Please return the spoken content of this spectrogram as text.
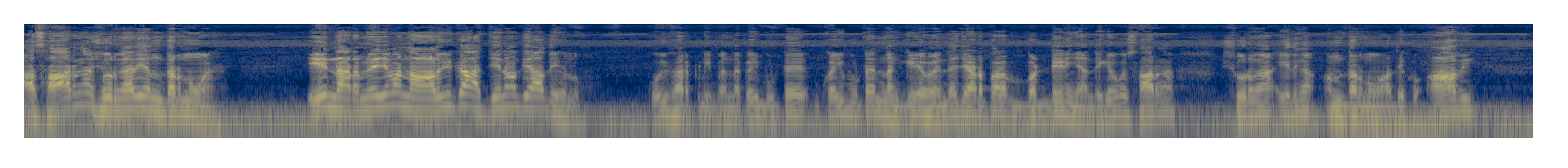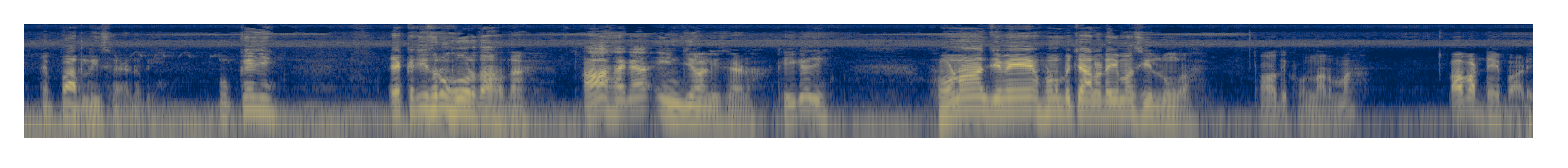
ਆਹ ਸਾਰੀਆਂ ਛੁਰੀਆਂ ਦੇ ਅੰਦਰ ਨੂੰ ਆ। ਇਹ ਨਰਮੇ ਜਿਵੇਂ ਨਾਲ ਵੀ ਘਾਸ ਜੇ ਨਾ ਤੇ ਆਹ ਦੇਖ ਲਓ। ਕੋਈ ਫ਼ਰਕ ਨਹੀਂ ਪੈਂਦਾ। ਕਈ ਬੂਟੇ ਕਈ ਬੂਟੇ ਨੰਗੇ ਹੋ ਜਾਂਦੇ ਜੜ ਪਰ ਵੱਡੇ ਨਹੀਂ ਜਾਂਦੇ, ਕਿਉਂਕਿ ਸਾਰੀਆਂ ਛੁਰੀਆਂ ਇਹਦੀਆਂ ਅੰਦਰ ਨੂੰ ਆ, ਦੇਖੋ ਆਹ ਵੀ ਤੇ ਪਰਲੀ ਸਾਈਡ ਵੀ। ਓਕੇ ਜੀ? ਇੱਕ ਚੀਜ਼ ਤੁਹਾਨੂੰ ਹੋਰ ਦੱਸਦਾ। ਆਹ ਹੈਗਾ ਇੰਜਨ ਵਾਲੀ ਸਾਈਡ ਠੀਕ ਹੈ ਜੀ? ਹੁਣ ਜਿਵੇਂ ਹੁਣ ਵਿਚਾਲੜੇ ਮੈਂ ਸੀਲੂੰਗਾ। ਆਹ ਦੇਖੋ ਨਰਮਾ, ਆ ਵੱਡੇ ਪਾੜੇ।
